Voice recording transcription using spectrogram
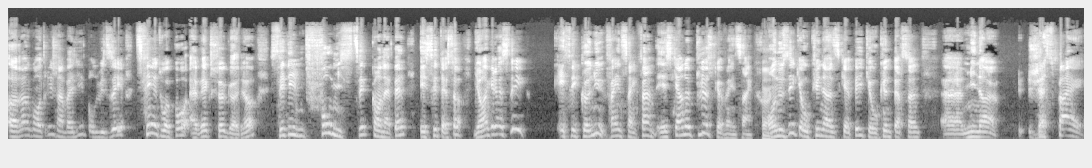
a rencontré Jean Vanier pour lui dire, tiens-toi pas avec ce gars-là. C'est des faux mystique qu'on appelle, et c'était ça. Ils ont agressé et c'est connu, 25 femmes. Est-ce qu'il y en a plus que 25? On nous dit qu'il n'y a aucune handicapée, qu'il n'y a aucune personne euh, mineure. J'espère.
